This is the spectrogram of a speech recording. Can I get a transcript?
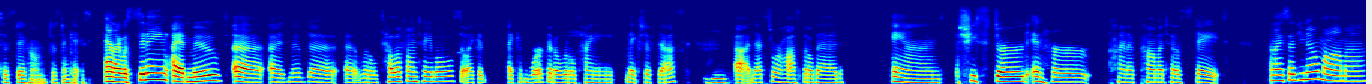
to stay home just in case. And I was sitting. I had moved. Uh, I had moved a, a little telephone table so I could I could work at a little tiny makeshift desk mm-hmm. uh, next to her hospital bed. And she stirred in her kind of comatose state and I said, You know, Mama,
